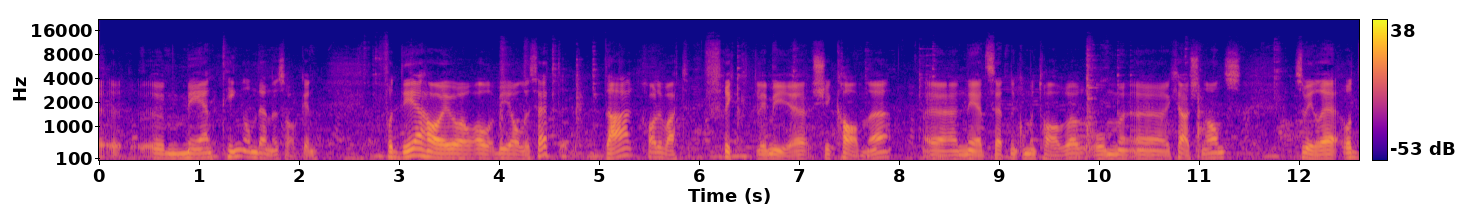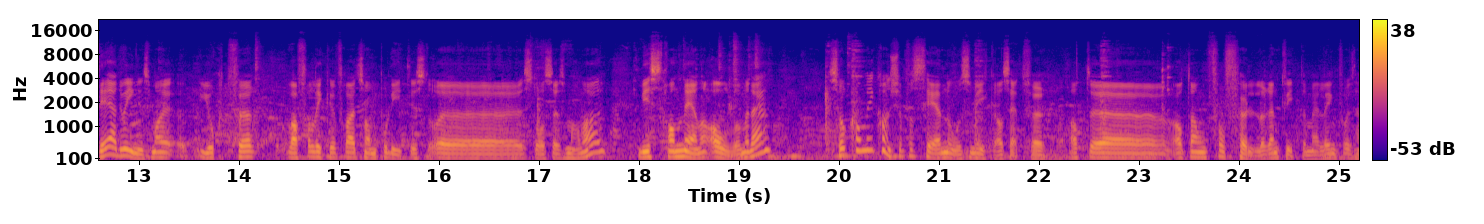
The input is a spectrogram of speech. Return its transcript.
eh, ment ting om denne saken. For det har jo alle- vi alle sett. Der har det vært fryktelig mye sjikane, eh, nedsettende kommentarer om eh, kjæresten hans osv. Og det er det jo ingen som har gjort før, i hvert fall ikke fra et sånn politisk øh, ståsted som han har. Hvis han mener alvor med det, så kan vi kanskje få se noe som vi ikke har sett før. At, uh, at han forfølger en Twitter-melding f.eks.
